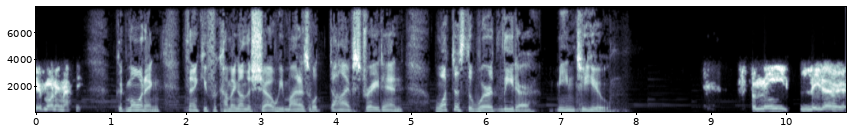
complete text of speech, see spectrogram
Good morning, Matthew. Good morning. Thank you for coming on the show. We might as well dive straight in. What does the word leader mean to you? For me, leader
